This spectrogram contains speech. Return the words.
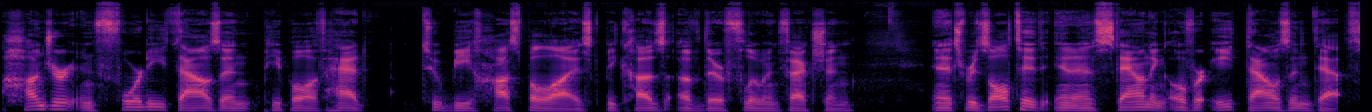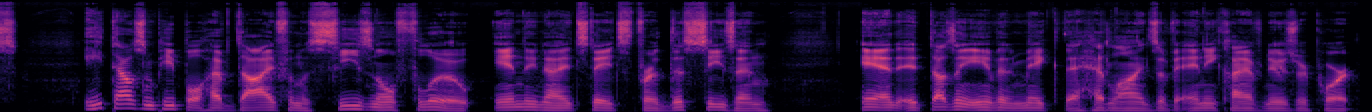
140,000 people have had to be hospitalized because of their flu infection. And it's resulted in an astounding over 8,000 deaths. 8,000 people have died from the seasonal flu in the United States for this season, and it doesn't even make the headlines of any kind of news report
